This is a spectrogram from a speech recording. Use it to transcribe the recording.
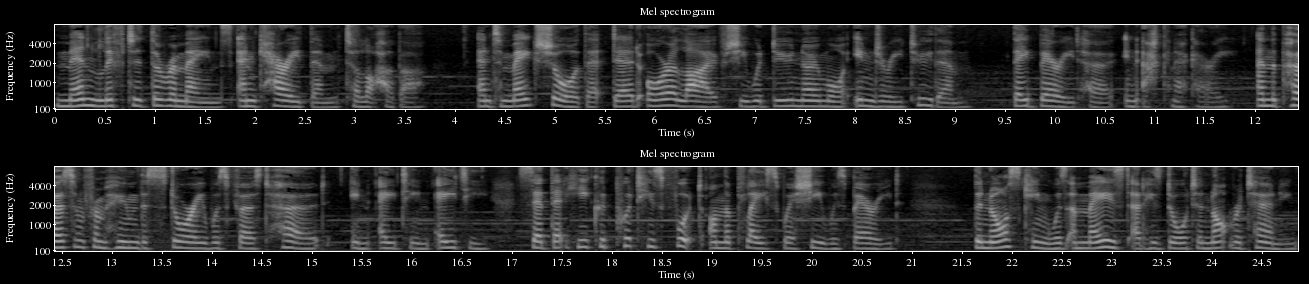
Men lifted the remains and carried them to Lochaber and to make sure that dead or alive she would do no more injury to them, they buried her in Achnacarry. And the person from whom the story was first heard in 1880 said that he could put his foot on the place where she was buried. The Norse king was amazed at his daughter not returning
